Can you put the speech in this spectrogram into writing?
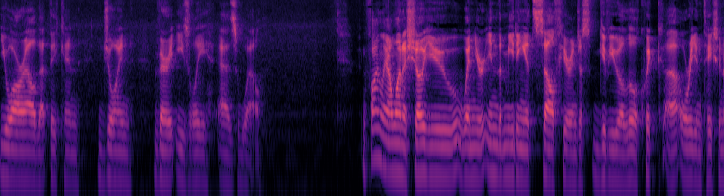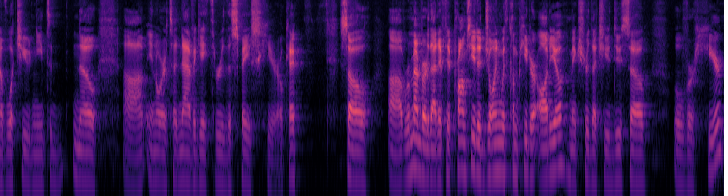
URL that they can join very easily as well. And finally, I want to show you when you're in the meeting itself here and just give you a little quick uh, orientation of what you need to know uh, in order to navigate through the space here, okay? So uh, remember that if it prompts you to join with computer audio, make sure that you do so over here.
